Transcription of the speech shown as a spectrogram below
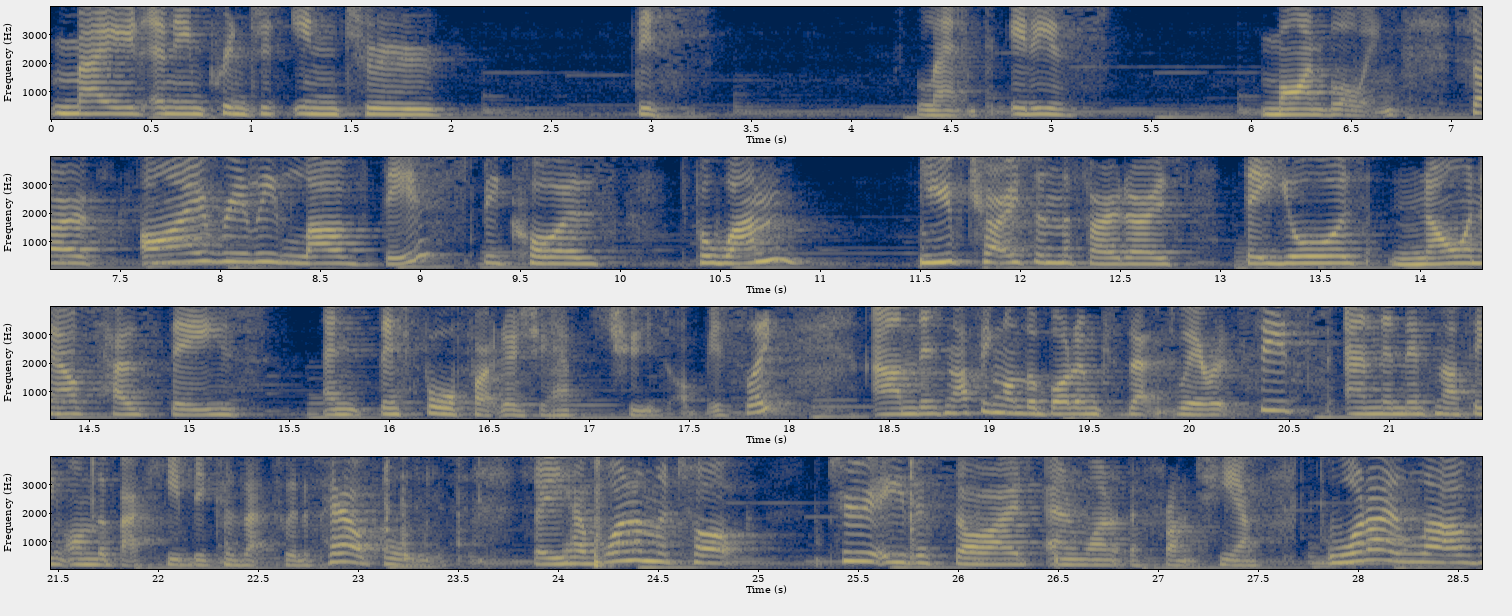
made and imprinted into this lamp. It is mind blowing. So I really love this because for one, you've chosen the photos, they're yours, no one else has these and there's four photos you have to choose obviously. Um, there's nothing on the bottom because that's where it sits and then there's nothing on the back here because that's where the power cord is. So you have one on the top two either side and one at the front here. What I love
